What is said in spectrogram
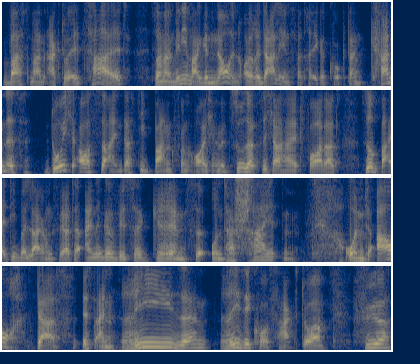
was man aktuell zahlt, sondern wenn ihr mal genau in eure Darlehensverträge guckt, dann kann es durchaus sein, dass die Bank von euch eine Zusatzsicherheit fordert, sobald die Beleihungswerte eine gewisse Grenze unterschreiten. Und auch das ist ein riesen Risikofaktor für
